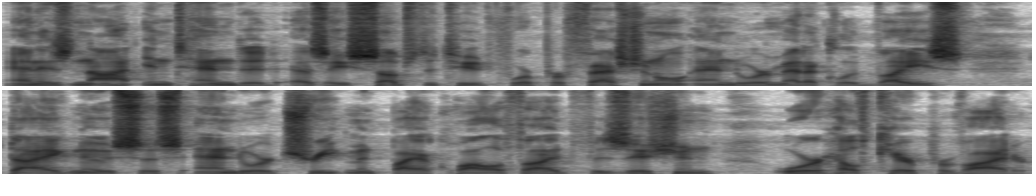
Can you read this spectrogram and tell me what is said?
and is not intended as a substitute for professional and or medical advice, diagnosis and or treatment by a qualified physician or healthcare provider.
